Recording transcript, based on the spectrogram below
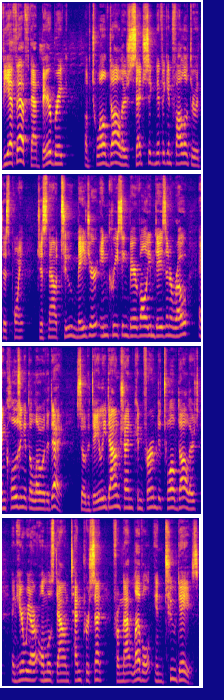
VFF, that bear break of $12, such significant follow through at this point. Just now, two major increasing bear volume days in a row and closing at the low of the day. So the daily downtrend confirmed at $12, and here we are almost down 10% from that level in two days.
